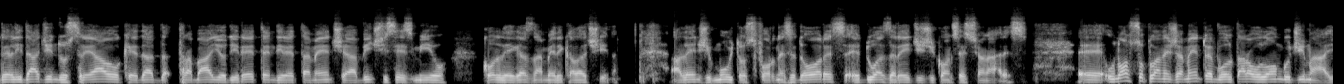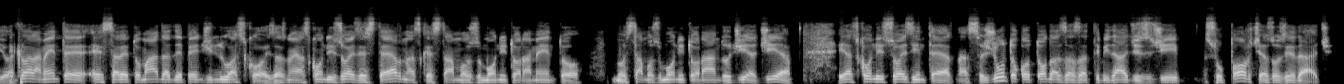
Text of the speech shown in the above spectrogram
realidade industrial que dá trabalho direto e indiretamente a 26 mil colegas na América Latina, além de muitos fornecedores e duas redes de concessionárias. Eh, o nosso planejamento é voltar ao longo de maio. E, claramente, essa retomada depende de duas coisas, né? as condições externas que estamos monitoramento, estamos monitorando dia a dia e as condições internas, junto com todas as atividades de suporte à sociedade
